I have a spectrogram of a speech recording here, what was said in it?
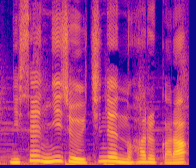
2021年の春から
